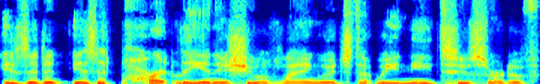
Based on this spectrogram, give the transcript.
is it an, is it partly an issue of language that we need to sort of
